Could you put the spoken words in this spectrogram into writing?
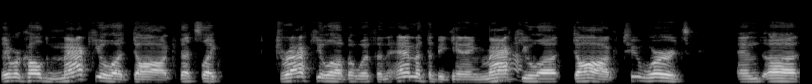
they were called Macula Dog. That's like Dracula but with an M at the beginning. Macula Dog, two words. And uh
